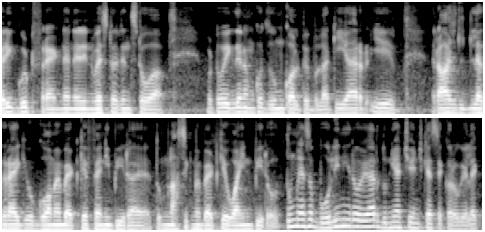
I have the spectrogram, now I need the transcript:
very good friend and an investor in Stoa. But वो एक दिन हमको जूम कॉल पे बोला कि यार ये राज लग रहा है कि वो गोवा में बैठ के फैनी पी रहा है तुम नासिक में बैठ के वाइन पी रहे हो। तुम ऐसा बोल ही नहीं रहे हो यार दुनिया चेंज कैसे करोगे? Like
